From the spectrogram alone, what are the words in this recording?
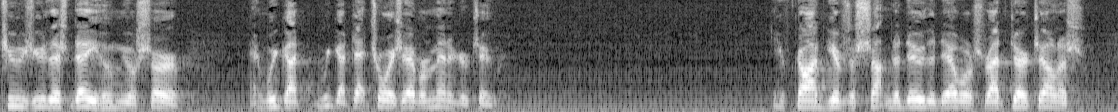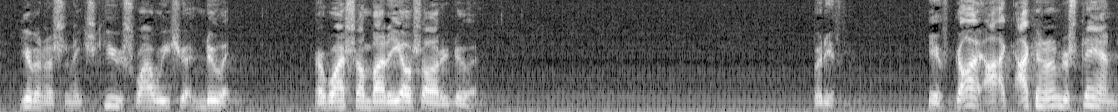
choose you this day whom you'll serve. And we got, we got that choice every minute or two. If God gives us something to do, the devil's right there telling us, giving us an excuse why we shouldn't do it or why somebody else ought to do it. But if if God, I, I can understand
